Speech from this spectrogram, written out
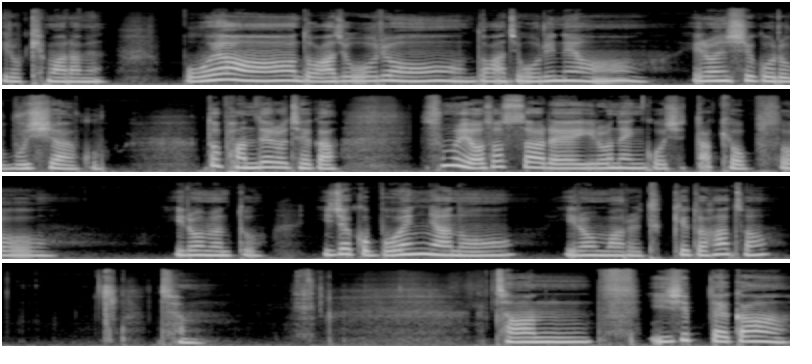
이렇게 말하면 뭐야? 너 아직 어려. 너 아직 어리네요 이런 식으로 무시하고. 또 반대로 제가 26살에 이뤄낸 것이 딱히 없어. 이러면 또 이제껏 뭐 했냐 너? 이런 말을 듣기도 하죠. 참. 전 20대가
